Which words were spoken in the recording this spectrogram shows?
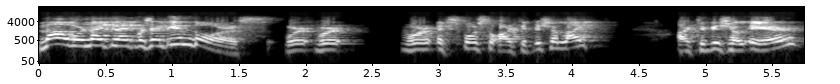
now we're 99% indoors. We're, we're, we're exposed to artificial light, artificial air.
